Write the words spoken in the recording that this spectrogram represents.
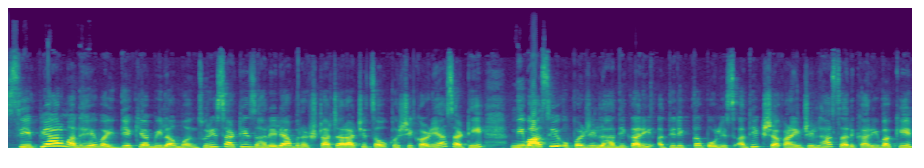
सीपीआरमध्ये वैद्यकीय बिलं मंजुरीसाठी झालेल्या भ्रष्टाचाराची चौकशी करण्यासाठी निवासी उपजिल्हाधिकारी अतिरिक्त पोलीस अधीक्षक आणि जिल्हा सरकारी वकील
